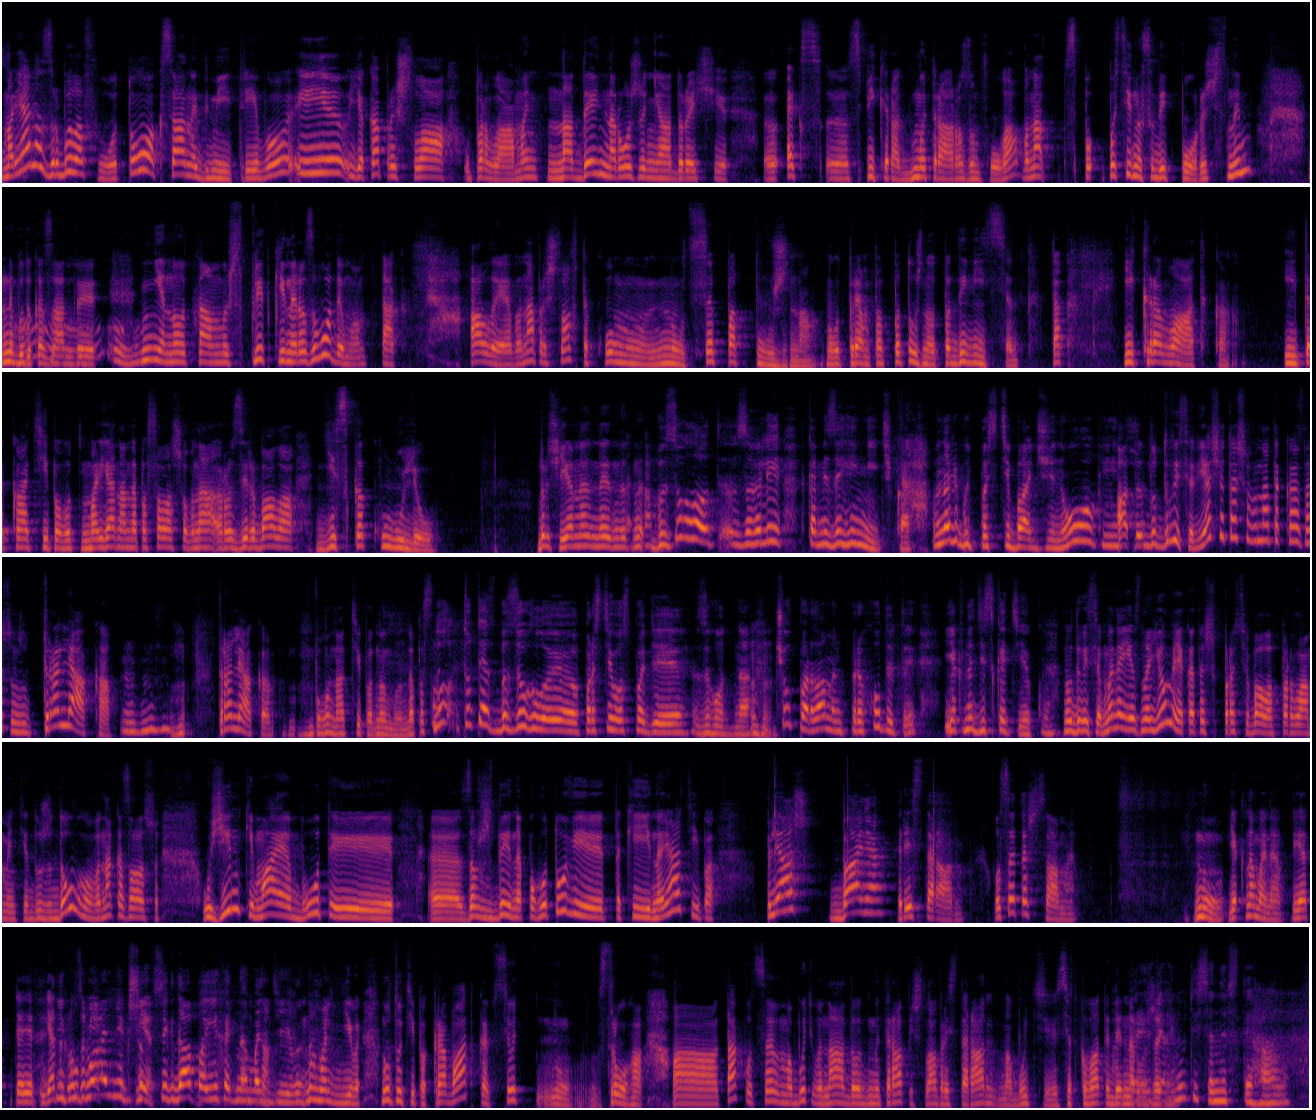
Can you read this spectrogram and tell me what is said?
Мар'яна зробила фото Оксани Дмитрієвої, яка прийшла у парламент на день народження, до речі, е, екс-спікера Дмитра Разумкова. Вона постійно сидить поруч з ним. Не буду казати. Ні, ну там ми ж плітки не розводимо. Так. Але вона прийшла в такому, ну, це потужно. Ну, от прям потужно, от подивіться, так. І краватка. І така, типа, от Мар'яна написала, що вона розірвала дискокулю. До речі, я не, не, не, А Безугла от, взагалі така мізогінічка. Вона любить постібати жінок. І... А, ну, дивися, я вважаю, що вона така, знаєш, ну, траляка. Мгм. Траляка. Бо вона, типу, ну, ну, написала. Ну, тут я з безуглою, прості господі, згодна. Мгм. Чого в парламент приходити, як на дискотеку? Ну, дивися, в мене є знайома, яка теж працювала в парламенті дуже довго. Вона казала, що у жінки має бути е, завжди на поготові такий наряд, типу пляж, баня, ресторан. Оце те ж саме. Ну, як на мене. Я, я, я так розумію. купальник, щоб Ні. завжди поїхати на Мальдіви. На Мальдіви. Ну тут, типу, краватка, все ну, строго. А так, оце, мабуть, вона до Дмитра пішла в ресторан, мабуть, святкувати день народження. Передягнутися не встигала.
